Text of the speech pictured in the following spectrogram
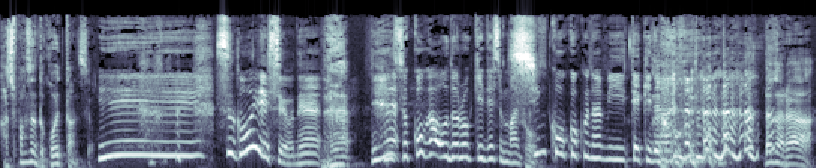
8%超えたんですよ。へえすごいですよね。ね。ねそこが驚きです、まず。新興国並み的な。だから、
